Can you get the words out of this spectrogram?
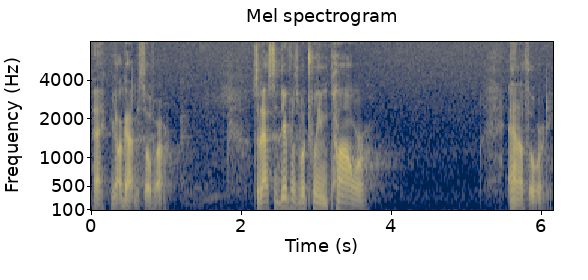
Hey, y'all got me so far? So that's the difference between power and authority.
